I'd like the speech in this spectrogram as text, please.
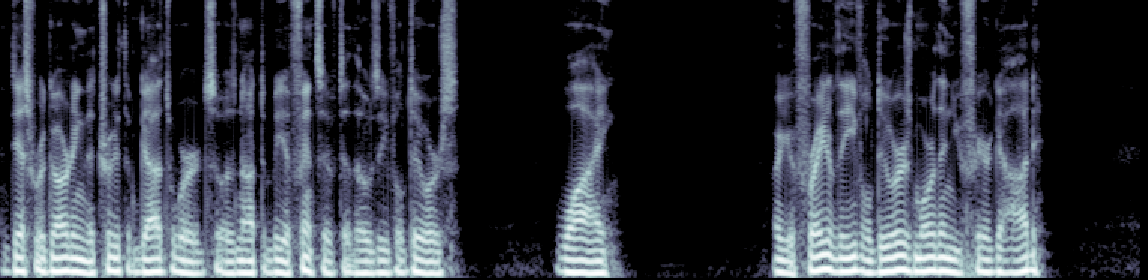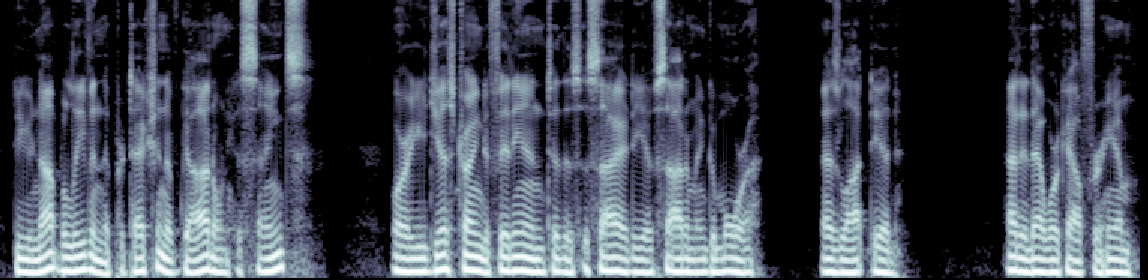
and disregarding the truth of God's word so as not to be offensive to those evildoers. Why? Are you afraid of the evildoers more than you fear God? Do you not believe in the protection of God on his saints? Or are you just trying to fit into the society of Sodom and Gomorrah, as Lot did? How did that work out for him?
